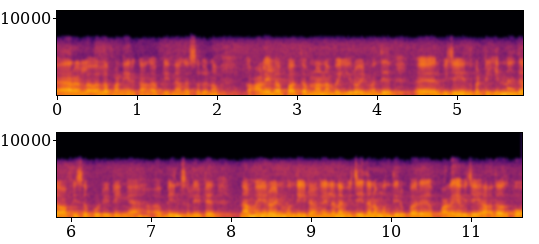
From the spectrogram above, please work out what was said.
வேற லெவலில் பண்ணியிருக்காங்க அப்படின்னு தாங்க சொல்லணும். காலையில் பார்த்தோம்னா நம்ம ஹீரோயின் வந்து விஜய் இந்த பட்டு என்ன இது? ஆஃபீஸை பூட்டிட்டீங்க? அப்படின்னு சொல்லிட்டு நம்ம ஹீரோயின் முந்திக்கிட்டாங்க. இல்லைன்னா விஜய் தானே முந்திருப்பார் பழைய விஜயா அதாவது கோ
